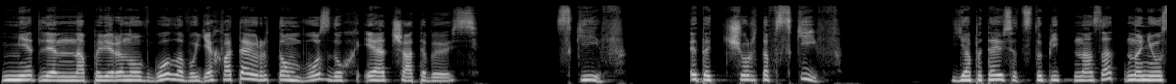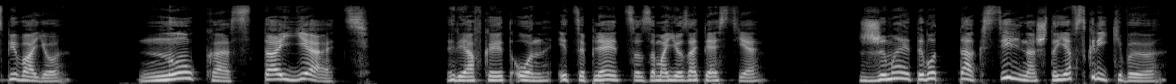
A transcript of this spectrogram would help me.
Медленно повернув голову, я хватаю ртом воздух и отшатываюсь. Скиф. Это чертов скиф. Я пытаюсь отступить назад, но не успеваю. «Ну-ка, стоять!» Рявкает он и цепляется за мое запястье. Сжимает его так сильно, что я вскрикиваю.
